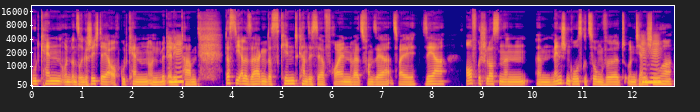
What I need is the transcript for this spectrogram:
gut kennen und unsere Geschichte ja auch gut kennen und miterlebt Mhm. haben, dass die alle sagen, das Kind kann sich sehr freuen, weil es von sehr, zwei sehr aufgeschlossenen ähm, Menschen großgezogen wird und ja nicht Mhm. nur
